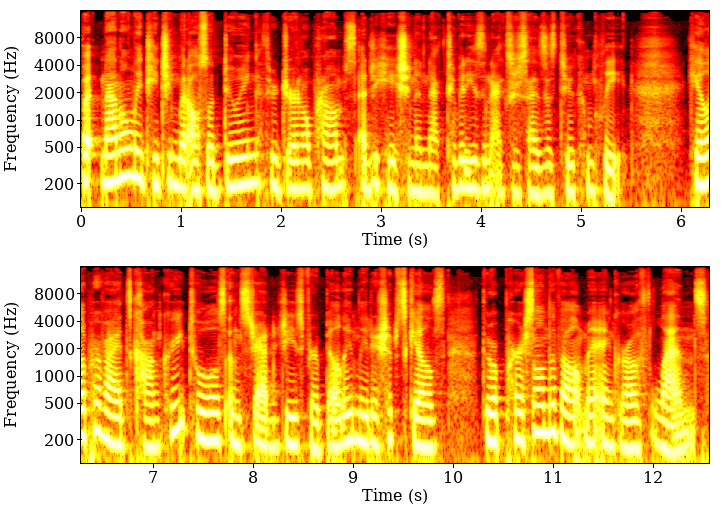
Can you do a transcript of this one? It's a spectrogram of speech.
but not only teaching, but also doing through journal prompts, education, and activities and exercises to complete. Kayla provides concrete tools and strategies for building leadership skills through a personal development and growth lens.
